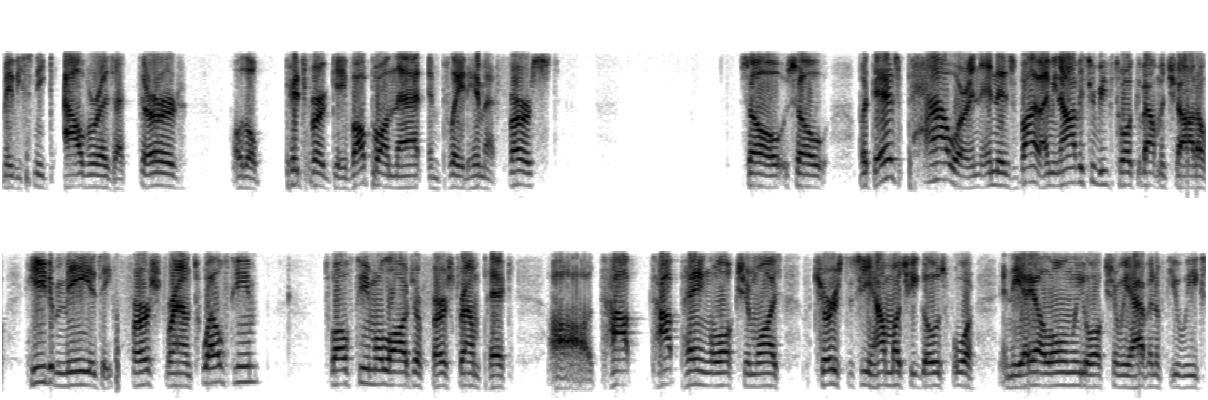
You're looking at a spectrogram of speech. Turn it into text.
maybe sneak Alvarez at third, although Pittsburgh gave up on that and played him at first. So so but there's power and, and there's vibe. I mean, obviously we've talked about Machado. He to me is a first round twelve team, twelve team or larger first round pick. Uh top top paying auction wise. curious to see how much he goes for in the AL only auction we have in a few weeks.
